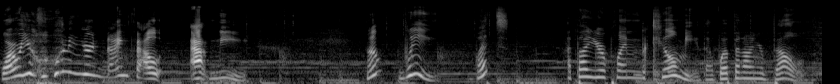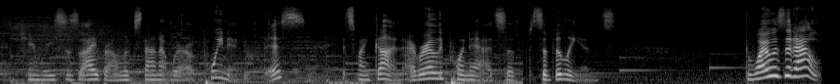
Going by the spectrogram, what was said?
Why were you holding your knife out at me? Huh? Wait, what? I thought you were planning to kill me. That weapon on your belt. Chain raises his eyebrow and looks down at where I pointed. This? It's my gun. I rarely point it at civilians. But why was it out?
